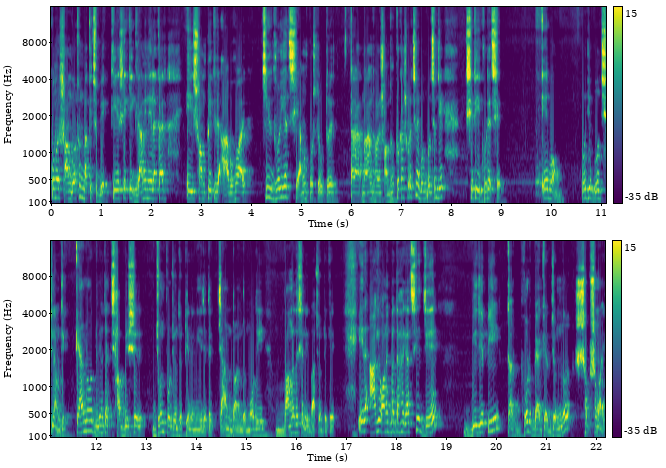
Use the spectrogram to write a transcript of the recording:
কোনো সংগঠন বা কিছু ব্যক্তি এসে কি গ্রামীণ এলাকার এই সম্প্রীতির আবহাওয়ায় চির ধরিয়েছে এমন প্রশ্নের উত্তরে তারা নানান ধরনের সন্দেহ প্রকাশ করেছেন এবং বলছেন যে সেটি ঘটেছে। এবং ওই যে বলছিলাম যে কেন দুই হাজার ছাব্বিশের জুন পর্যন্ত টেনে নিয়ে যেতে চান নরেন্দ্র মোদী বাংলাদেশের নির্বাচনটিকে? এর আগে অনেকবার দেখা গেছে যে বিজেপি তার ভোট ব্যাংকের জন্য সবসময়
